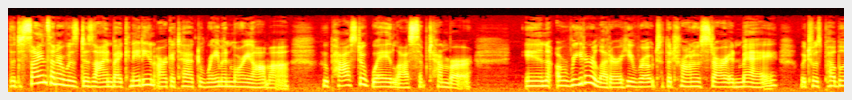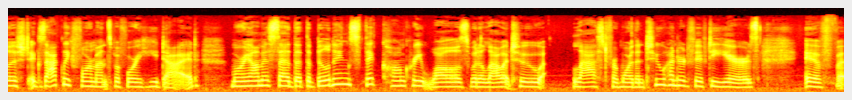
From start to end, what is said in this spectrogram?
The Design Center was designed by Canadian architect Raymond Moriyama, who passed away last September. In a reader letter he wrote to the Toronto Star in May, which was published exactly four months before he died, Moriyama said that the building's thick concrete walls would allow it to last for more than 250 years if uh,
